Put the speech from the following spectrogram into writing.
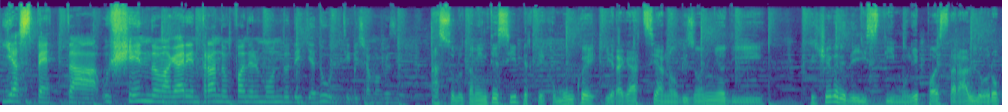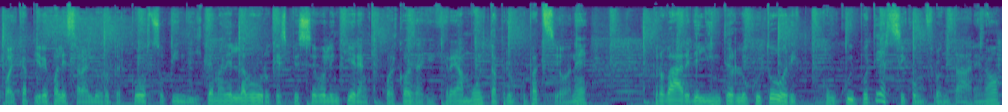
gli aspetta uscendo, magari entrando un po' nel mondo degli adulti, diciamo così. Assolutamente sì, perché comunque i ragazzi hanno bisogno di ricevere degli stimoli e poi starà a loro poi capire quale sarà il loro percorso. Quindi il tema del lavoro, che spesso e volentieri è anche qualcosa che crea molta preoccupazione, trovare degli interlocutori con cui potersi confrontare, no?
